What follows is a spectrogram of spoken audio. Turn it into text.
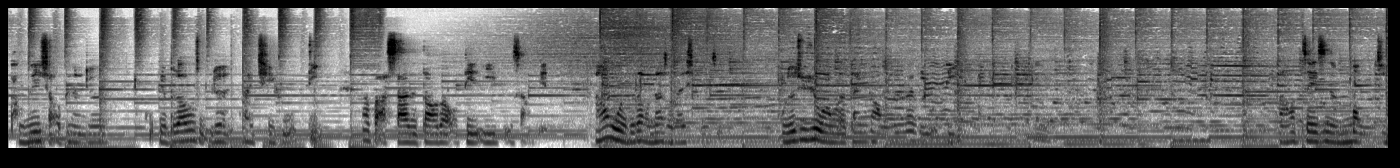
旁边小朋友就也不知道为什么就很爱欺负我弟，要把沙子倒到我弟的衣服上面，然后我也不知道我那时候在想什么，我就继续玩我的单杠，我就在理我弟。然后这一次的梦境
